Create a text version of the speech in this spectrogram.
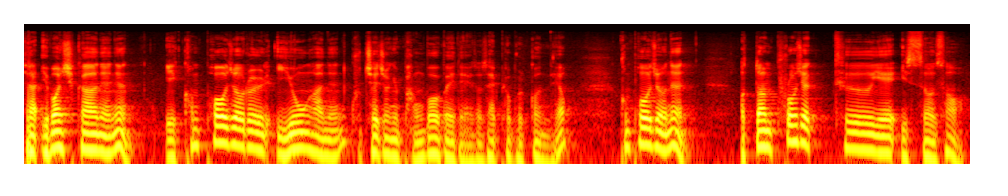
자, 이번 시간에는 이 Composer를 이용하는 구체적인 방법에 대해서 살펴볼 건데요. Composer는 어떤 프로젝트에 있어서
